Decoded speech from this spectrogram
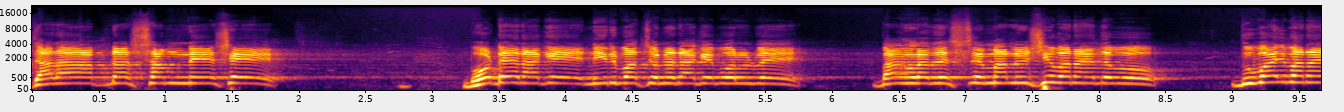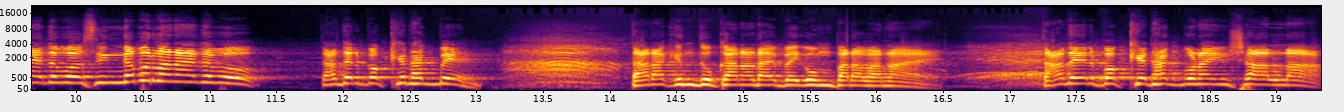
যারা আপনার সামনে এসে ভোটের আগে, নির্বাচনের আগে বলবে বাংলাদেশে মালয়েশিয়া বানায় দেব, দুবাই বানায় দেব, সিঙ্গাপুর বানায় দেব, তাদের পক্ষে থাকবেন। তারা কিন্তু কানাডায় বেগম পাড়া বানায়। তাদের পক্ষে থাকব না ইনশাআল্লাহ।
